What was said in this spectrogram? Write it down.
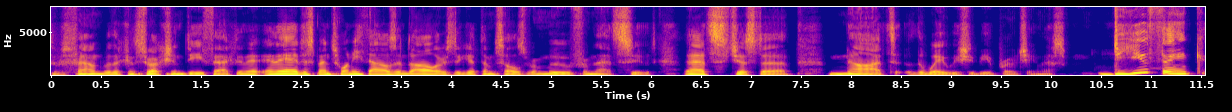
It was found with a construction defect, and, it, and they had to spend twenty thousand dollars to get themselves removed from that suit. That's just uh, not the way we should be approaching this. Do you think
